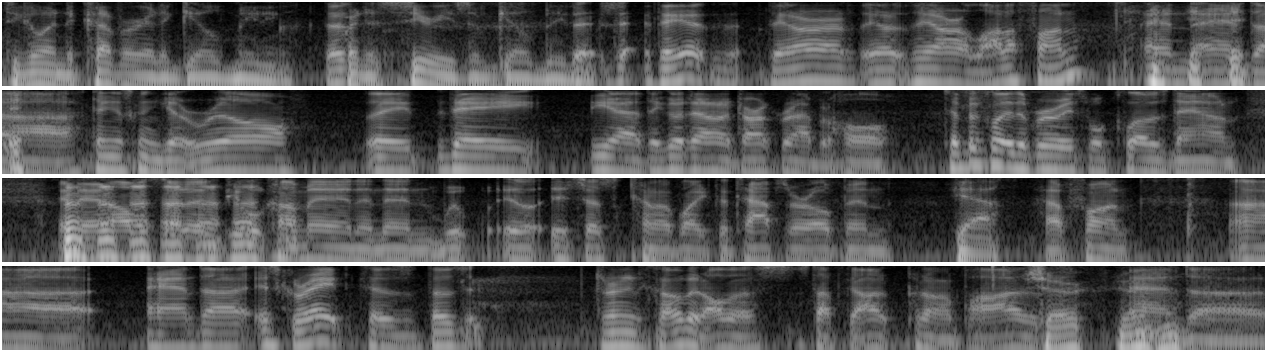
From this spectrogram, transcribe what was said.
to go into cover at a guild meeting or at a series of guild meetings. Th- They they are they are, they are a lot of fun, and and uh, I think it's going to get real. They they yeah they go down a dark rabbit hole. Typically, the breweries will close down, and then all of a sudden people come in, and then we, it, it's just kind of like the taps are open, yeah. have fun, uh, and uh, it's great because those during COVID, all this stuff got put on pause. Sure, yeah. and uh,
